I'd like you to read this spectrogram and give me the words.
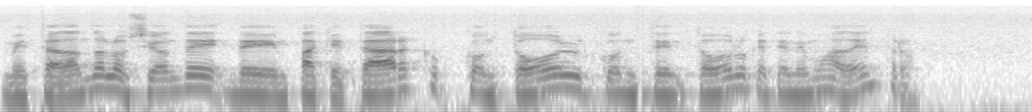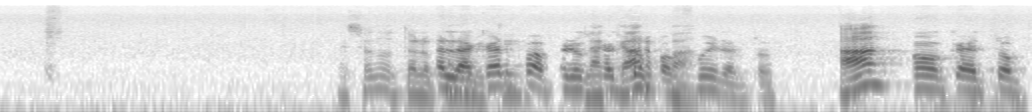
me está dando la opción de, de empaquetar co- con, todo el conten- todo lo que tenemos adentro. Eso no te lo Ah, la permití. carpa, pero la cae todo carpa. para afuera entonces. Ah, No, cae todo.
